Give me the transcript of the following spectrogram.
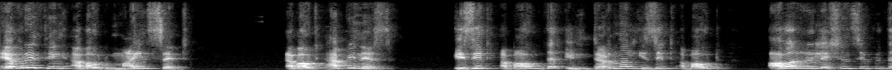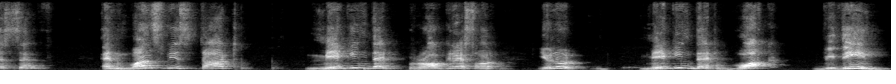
everything about mindset, about happiness, is it about the internal? Is it about our relationship with the self? And once we start making that progress or, you know, making that walk within,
